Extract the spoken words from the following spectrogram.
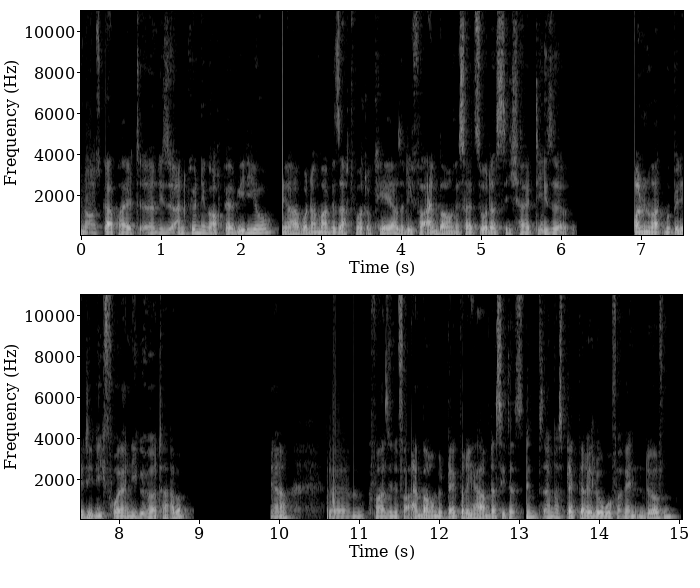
Genau, es gab halt äh, diese Ankündigung auch per Video, ja, wo nochmal gesagt wurde, okay, also die Vereinbarung ist halt so, dass ich halt diese Onward Mobility, die ich vorher nie gehört habe, ja, ähm, quasi eine Vereinbarung mit BlackBerry haben, dass sie das, sagen wir, das BlackBerry-Logo verwenden dürfen,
